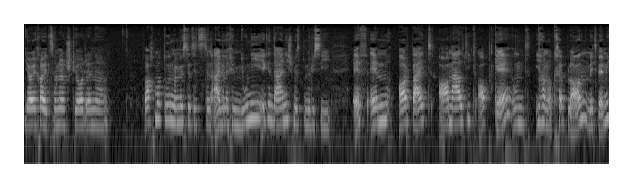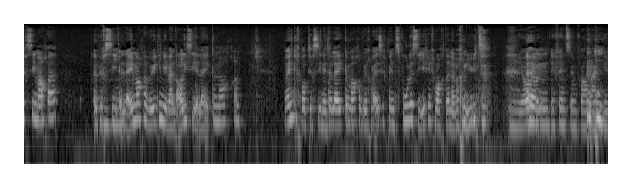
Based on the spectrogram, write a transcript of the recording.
Ja, ich habe jetzt nächstes Jahr eine Fachmatur. Wir müssten jetzt dann eigentlich im Juni irgendwann müssten wir unsere FM-Arbeit Anmeldung abgeben und ich habe noch keinen Plan, mit wem ich sie mache. Ob ich sie allein mache, weil irgendwie wollen alle sie alleine machen. Und Eigentlich wollte ich sie nicht alleine machen, weil ich weiß, ich bin zu faul sich, ich mache dann einfach nichts. Ja, Ähm. ich finde es im Fall manchmal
